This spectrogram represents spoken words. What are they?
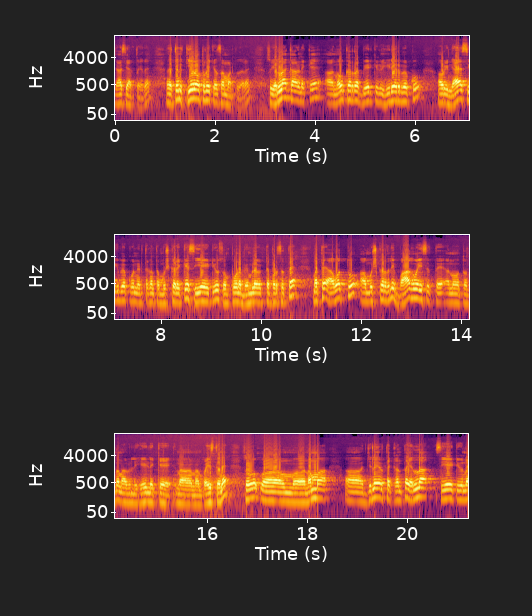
ಜಾಸ್ತಿ ಆಗ್ತಾ ಇದೆ. ಅದು ಅತ್ಯಂತ ತೀವ್ರ ಒತ್ತಡ ಕೆಲಸ ಮಾಡ್ತಿದ್ದಾರೆ. ಸೊ, ಎಲ್ಲ ಕಾರಣಕ್ಕೆ ಆ ನೌಕರರ ಬೇಡಿಕೆಗಳು ಈಡೇರಬೇಕು, ಅವ್ರಿಗೆ ನ್ಯಾಯ ಸಿಗಬೇಕು ಅನ್ನಿರ್ತಕ್ಕಂಥ ಮುಷ್ಕರಕ್ಕೆ ಸಿ ಐ ಟಿಯು ಸಂಪೂರ್ಣ ಬೆಂಬಲ ವ್ಯಕ್ತಪಡಿಸುತ್ತೆ. ಮತ್ತು ಅವತ್ತು ಆ ಮುಷ್ಕರದಲ್ಲಿ ಭಾಗವಹಿಸುತ್ತೆ ಅನ್ನುವಂಥದ್ದನ್ನ ನಾವಿಲ್ಲಿ ಹೇಳಲಿಕ್ಕೆ ನಾನು ಬಯಸ್ತೇನೆ. ಸೊ ನಮ್ಮ ಜಿಲ್ಲೆ ಇರತಕ್ಕಂಥ ಎಲ್ಲ ಸಿ ಐ ಟಿ ಯುನ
